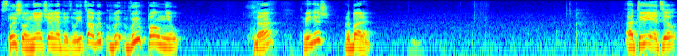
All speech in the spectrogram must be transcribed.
слышал, ничего не ответил. Яца вы, вы, выполнил. Да? Ты видишь, рыбари? Ответил,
